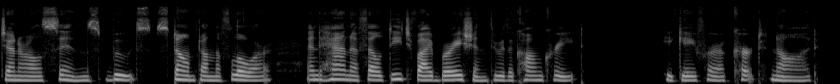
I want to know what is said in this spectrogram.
General Sin's boots stomped on the floor, and Hannah felt each vibration through the concrete. He gave her a curt nod.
